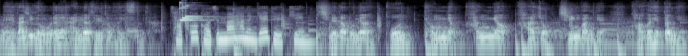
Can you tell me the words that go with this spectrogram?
네 가지 경우를 알려드리도록 하겠습니다. 자꾸 거짓말 하는 게 들킴. 지내다 보면 돈, 경력, 학력, 가족, 지인 관계, 과거 했던 일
